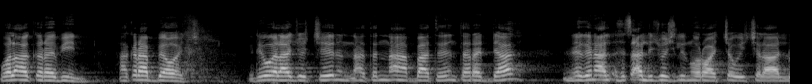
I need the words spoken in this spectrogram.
ወላአቅረቢን አቅራቢያዎች እንግዲህ ወላጆችህን እናትና አባትህን ተረዳህ። እንደገና ህፃን ልጆች ሊኖሯቸው ይችላሉ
